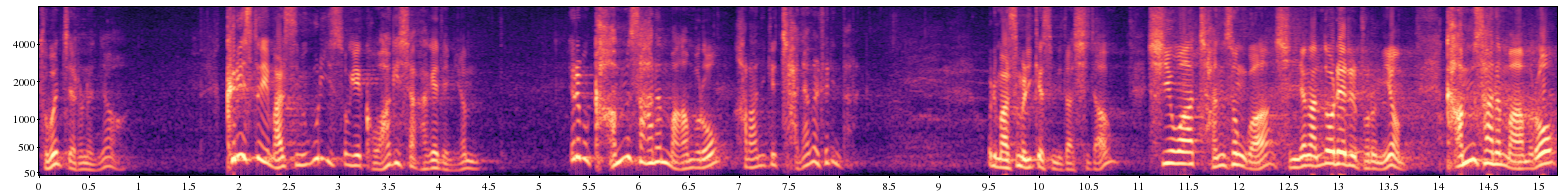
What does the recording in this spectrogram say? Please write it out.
두 번째로는요. 그리스도의 말씀이 우리 속에 거하기 시작하게 되면 여러분 감사하는 마음으로 하나님께 찬양을 드린다는 거예요. 우리 말씀을 읽겠습니다. 시작. 시와 찬송과 신령한 노래를 부르며 감사하는 마음으로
